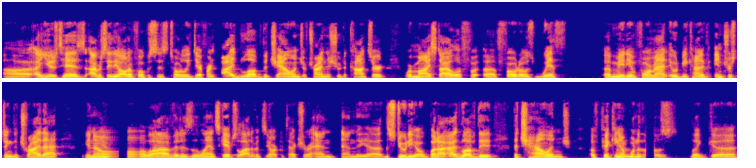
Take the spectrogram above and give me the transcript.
Uh, I used his. Obviously, the autofocus is totally different. I'd love the challenge of trying to shoot a concert or my style of pho- uh, photos with a medium format. It would be kind of interesting to try that. You know, a lot of it is the landscapes, a lot of it's the architecture and and the uh, the studio. But I, I'd love the the challenge of picking up one of those like uh,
